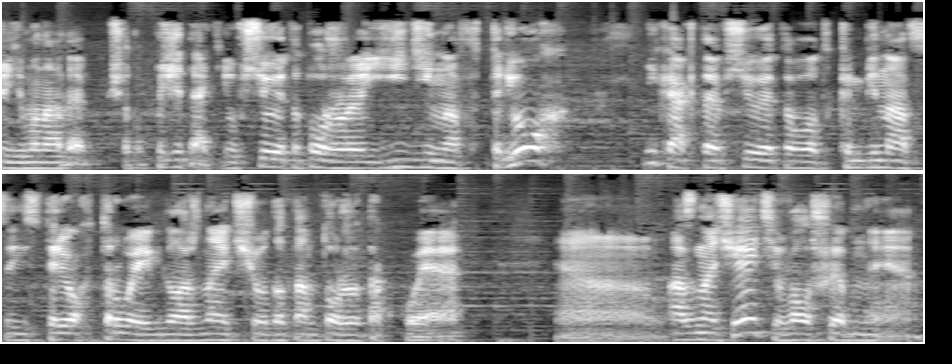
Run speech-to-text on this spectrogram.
видимо, надо что-то почитать. И все это тоже едино в трех. И как-то все это вот комбинация из трех троек должна чего-то там тоже такое э, означать, волшебное.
